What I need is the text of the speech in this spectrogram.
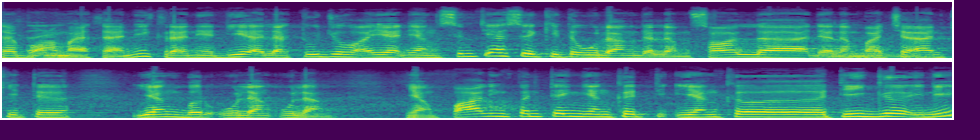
Sab'u mathani. kerana dia adalah tujuh ayat yang sentiasa kita ulang dalam solat dalam hmm. bacaan kita yang berulang-ulang. Yang paling penting yang ke yang ketiga ini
